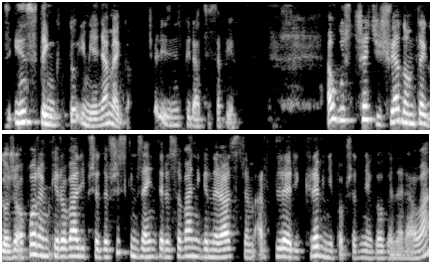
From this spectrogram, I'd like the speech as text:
z instynktu imienia mego, czyli z inspiracji Sapiechów. August III, świadom tego, że oporem kierowali przede wszystkim zainteresowani generalstwem artylerii krewni poprzedniego generała,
